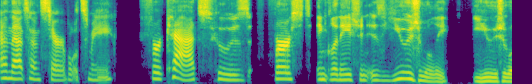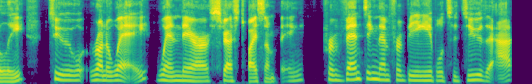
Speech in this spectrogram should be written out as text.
And that sounds terrible to me. For cats whose first inclination is usually, usually to run away when they're stressed by something, preventing them from being able to do that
